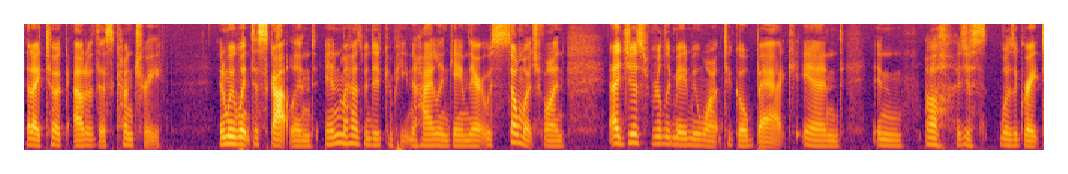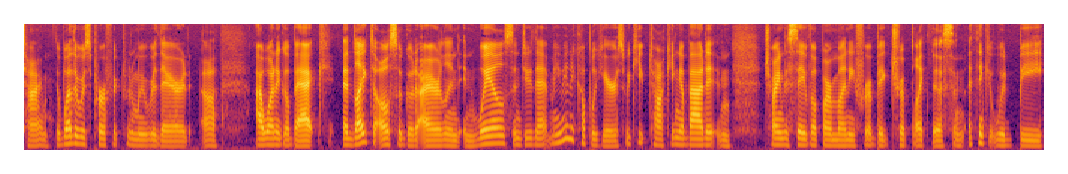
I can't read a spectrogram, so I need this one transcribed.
that I took out of this country. And we went to Scotland, and my husband did compete in a Highland game there. It was so much fun. It just really made me want to go back and and oh, it just was a great time. The weather was perfect when we were there. Uh, I want to go back. I'd like to also go to Ireland and Wales and do that maybe in a couple years. We keep talking about it and trying to save up our money for a big trip like this. And I think it would be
